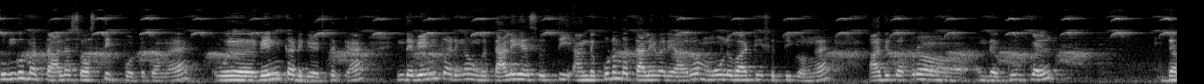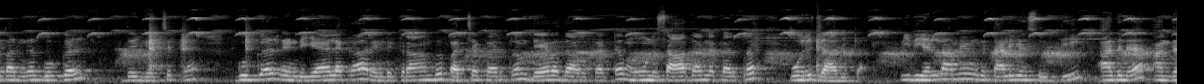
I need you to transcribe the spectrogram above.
குங்குமத்தால் ஸ்வஸ்திக் போட்டுக்கோங்க. ஒரு வெண்கடுகு எடுத்துக்கேன் இந்த வெண்கடுங்க உங்கள் தலையை சுற்றி அந்த குடும்ப தலைவர் யாரோ மூணு வாட்டி சுற்றிக்கோங்க அதுக்கப்புறம் இந்த குக்கல் இதை பாருங்கள் குக்கல் இதை இங்கே வச்சுருக்கேன். குக்கல் ரெண்டு ஏலக்காய் ரெண்டு கிராம்பு பச்சை கற்பூரம் தேவதாரு கட்டை மூணு சாதாரண கற்பூரம் ஒரு ஜாதிக்காய். இது எல்லாமே உங்கள் தலையை சுற்றி அதில் அந்த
